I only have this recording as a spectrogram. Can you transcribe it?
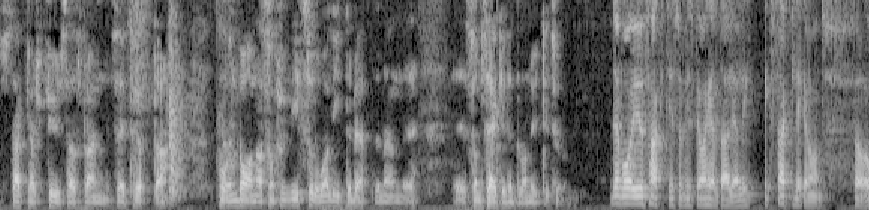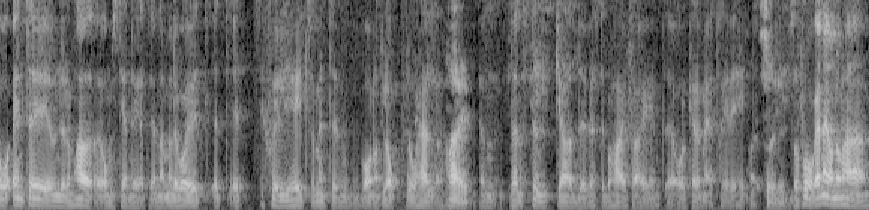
stackars kusar sprang sig trötta på en bana som förvisso då var lite bättre men eh, som säkert inte var nyttigt för dem. Det var ju faktiskt, om vi ska vara helt ärliga, li- exakt likadant året. Inte under de här omständigheterna, men det var ju ett, ett, ett det skiljer hit som inte var något lopp då heller. Nej. En, den stukad Västerbo Highfly inte orkade med tredje hit. Nej, så. Så frågan är om de här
